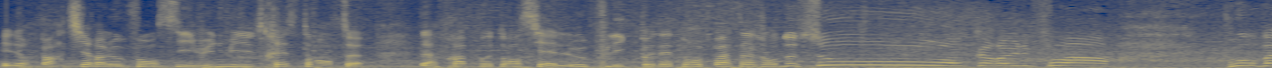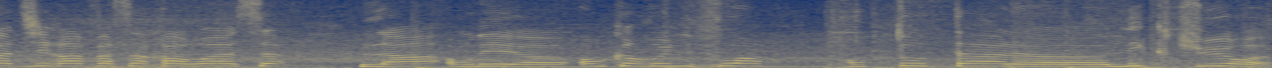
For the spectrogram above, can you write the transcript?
et de repartir à l'offensive. Une minute restante. La frappe potentielle, le flic, peut-être le passage en dessous. Encore une fois pour Vatira face à Hawass. Là, on est euh, encore une fois en totale euh, lecture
